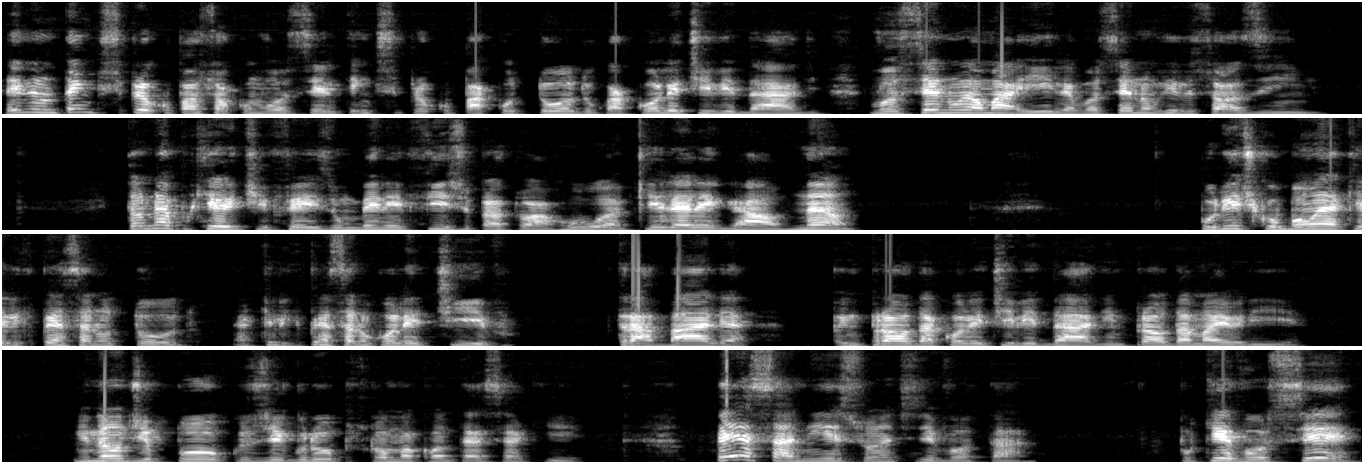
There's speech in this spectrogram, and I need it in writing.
Ele não tem que se preocupar só com você, ele tem que se preocupar com o todo, com a coletividade. Você não é uma ilha, você não vive sozinho. Então não é porque ele te fez um benefício para a tua rua que ele é legal. Não. Político bom é aquele que pensa no todo, é aquele que pensa no coletivo, trabalha em prol da coletividade, em prol da maioria. E não de poucos, de grupos, como acontece aqui. Pensa nisso antes de votar. Porque você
